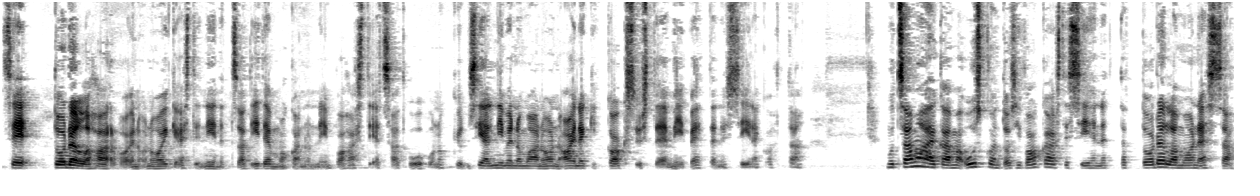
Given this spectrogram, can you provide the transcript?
se todella harvoin on oikeasti niin, että sä oot itse mokannut niin pahasti, että sä oot uupunut. Kyllä siellä nimenomaan on ainakin kaksi systeemiä pettänyt siinä kohtaa. Mutta samaan aikaan mä uskon tosi vakaasti siihen, että todella monessa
